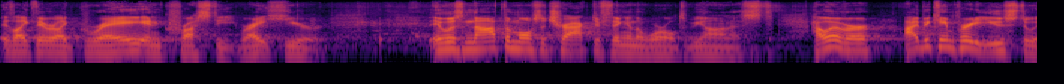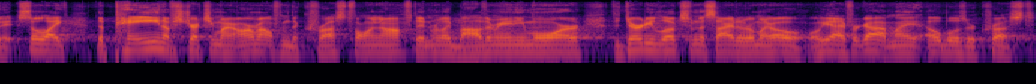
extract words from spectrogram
Like they were like gray and crusty right here. It was not the most attractive thing in the world, to be honest. However, I became pretty used to it. So, like, the pain of stretching my arm out from the crust falling off didn't really bother me anymore. The dirty looks from the side of the room, like, oh, oh yeah, I forgot my elbows are crust.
